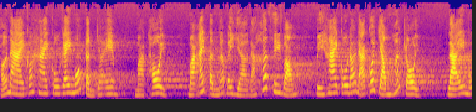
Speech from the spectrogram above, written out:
Thở nay có hai cô gây mối tình cho em. Mà thôi, Mà ái tình đó bây giờ đã hết hy vọng, Vì hai cô đó đã có chồng hết rồi. Lại một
